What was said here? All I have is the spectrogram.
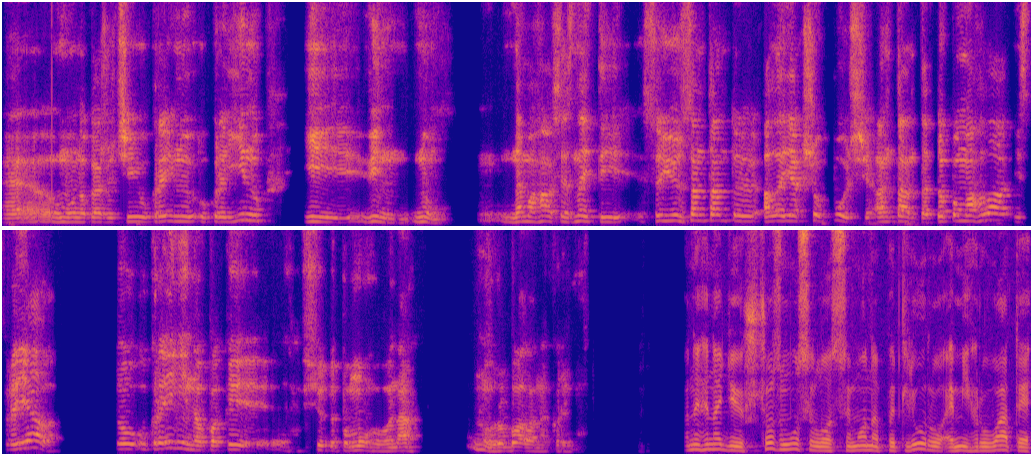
е, умовно кажучи, і Україною Україну, і він ну, намагався знайти союз з Антантою. Але якщо Польщі Антанта допомогла і сприяла, то Україні навпаки всю допомогу вона ну, рубала на корінь. Пане Геннадію, що змусило Симона Петлюру емігрувати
